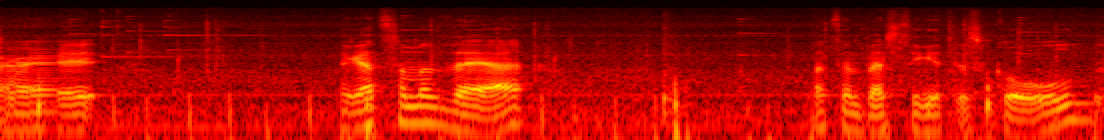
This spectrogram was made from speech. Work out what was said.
Alright. I got some of that. Let's investigate this gold.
